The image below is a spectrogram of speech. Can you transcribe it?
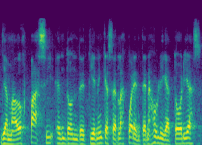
llamados PASI, en donde tienen que hacer las cuarentenas obligatorias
